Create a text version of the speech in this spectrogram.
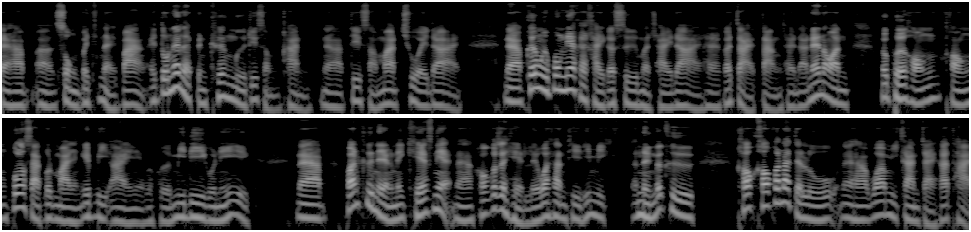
นะครับส่งไปที่ไหนบ้างไอ้ตัวนี้แหละเป็นเครื่องมือที่สำคัญนะครับที่สามารถช่วยได้นะครับเครื่องมือพวกนี้ใครๆก็ซื้อมาใช้ได้ใครก็จ่ายตังค์ใช้ได้แน่นอนเพอๆของของผู้รักษากฎหมายอย่าง FBI เนี่ยเพอๆมีดีกว่านี้อีกนะครับเพราะนั่นคืออย่างในเคสเนี่ยนะเขาก็จะเห็นเลยว่าทันทีที่มีหนึ่งก็คือเขาเขาก็น่าจะรู้นะครับว่ามีการจ่ายค่าไถ่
